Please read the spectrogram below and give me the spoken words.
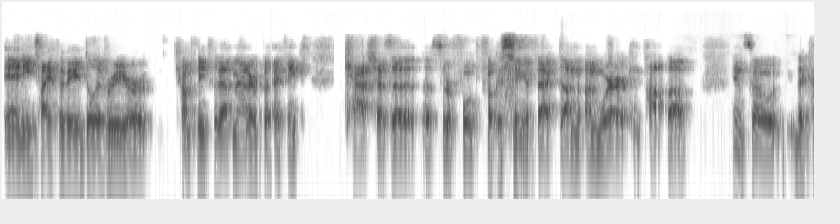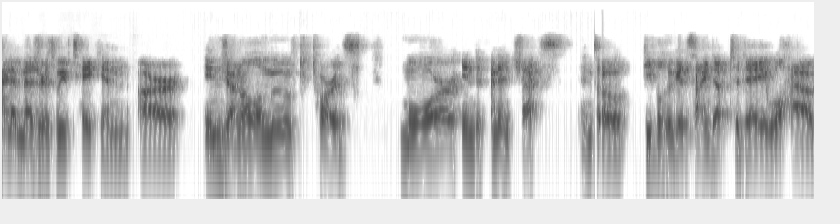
any type of aid delivery or company for that matter. But I think cash has a, a sort of focusing effect on, on where it can pop up. And so the kind of measures we've taken are, in general, a move towards more independent checks. And so people who get signed up today will have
